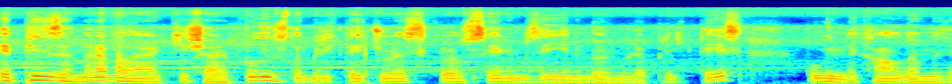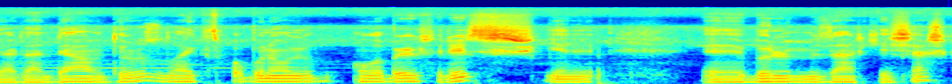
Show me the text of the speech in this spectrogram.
Hepinize merhabalar arkadaşlar. Bugün sizle birlikte Jurassic World serimizin yeni bölümüyle birlikteyiz. Bugün de kaldığımız yerden devam ediyoruz. Like abone ol olabilirsiniz. Yeni e, bölümümüz arkadaşlar.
